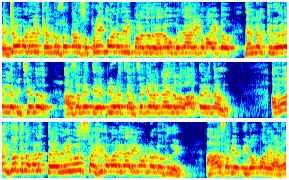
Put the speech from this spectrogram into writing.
ഏറ്റവും ഒടുവിൽ കേന്ദ്ര സർക്കാർ സുപ്രീം കോടതിയിൽ പറഞ്ഞത് അനൗപചാരികമായിട്ട് ഞങ്ങൾക്ക് വിവരം ലഭിച്ചെന്ന് ആ സമയത്ത് എ പിയുടെ ചർച്ചയ്ക്ക് ഇറങ്ങുക എന്നുള്ള വാർത്ത വരുന്നേ ഉള്ളൂ അപ്പോൾ ഇതൊക്കെ നമ്മൾ തെളിവ് സഹിതമാണ് കാര്യങ്ങൾ മുന്നോട്ട് വെക്കുന്നത്. ആ സമയത്ത് ഇവൻ പറയാണ്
